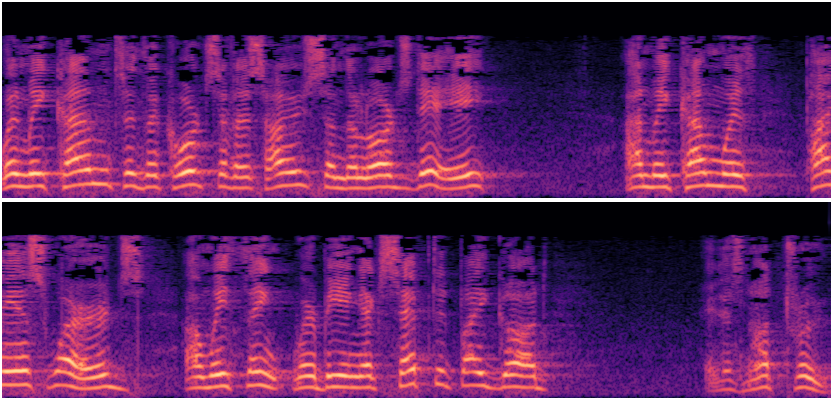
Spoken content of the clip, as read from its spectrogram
when we come to the courts of His house on the Lord's day, and we come with pious words and we think we're being accepted by God, it is not true.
